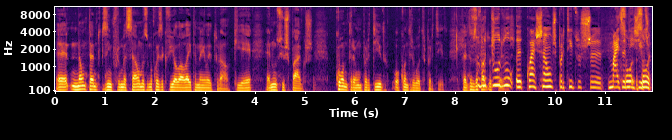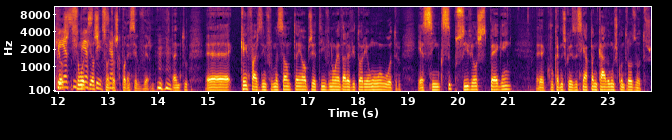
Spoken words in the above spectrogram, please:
eh, não tanto desinformação, mas uma coisa que viola a lei também eleitoral, que é anúncios pagos contra um partido ou contra outro partido. Portanto, Sobretudo, eh, quais são os partidos eh, mais são, atingidos? São aqueles, PS e são PSD, aqueles, são aqueles que podem ser governo. Uhum. Portanto, quem faz desinformação tem o objetivo não é dar a vitória a um ou outro. É sim que, se possível, eles se peguem colocando as coisas assim à pancada uns contra os outros.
